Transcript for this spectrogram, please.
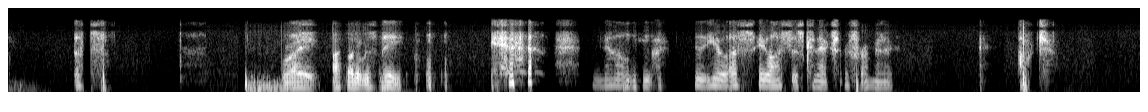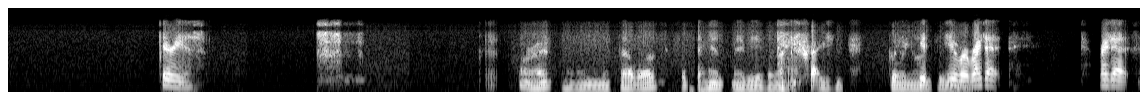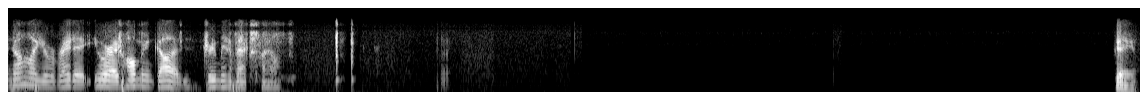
Oops. Right. I thought it was me. no. he lost he lost his connection for a minute. Ouch. There he is. All right. And what that was, but the hint maybe that I'm trying going on. You, you were right at Right at no, you were right at you were at home in God, dreaming of exile. Okay,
